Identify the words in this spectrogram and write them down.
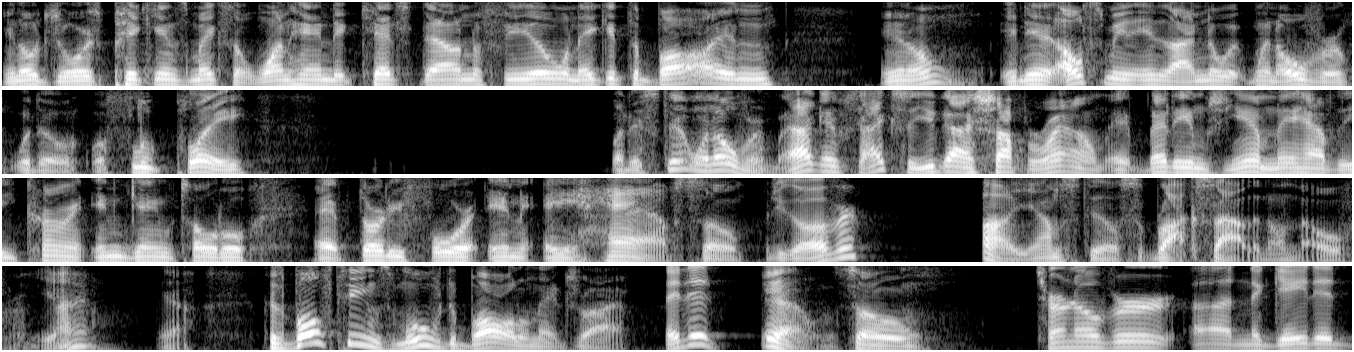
you know, George Pickens makes a one handed catch down the field when they get the ball. And, you know, and then ultimately, and I know it went over with a, a fluke play, but it still went over. I guess, actually, you guys shop around at BetMGM, they have the current in game total at 34 and a half. So, would you go over? Oh, yeah, I'm still rock solid on the over. Yeah. Right. Yeah. Because both teams moved the ball on that drive. They did. Yeah. So Turnover uh, negated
